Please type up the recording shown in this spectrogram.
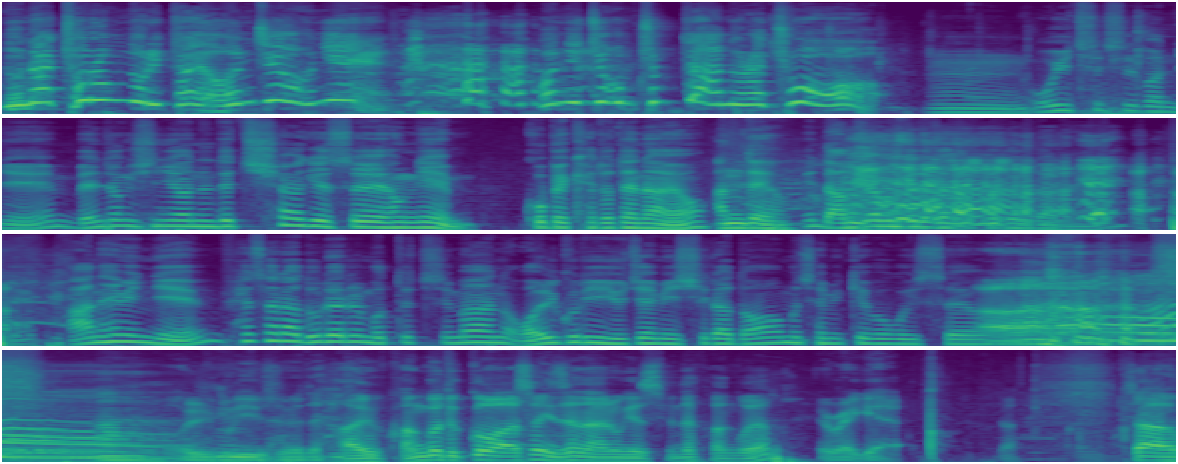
누나 초록 놀이터에 언제 오니? 언니 조금 춥다 누나 추워. 음, 5277번님 맨정신이었는데 취하겠어요 형님 고백해도 되나요? 안 돼요. 남자분들이 하네. 안혜민님 회사라 노래를 못 듣지만 얼굴이 유재미 씨라 너무 재밌게 보고 있어요. 아, 얼굴이 요즘에 아유 광고 듣고 와서 인사 나누겠습니다. 광고요? 레게. 자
